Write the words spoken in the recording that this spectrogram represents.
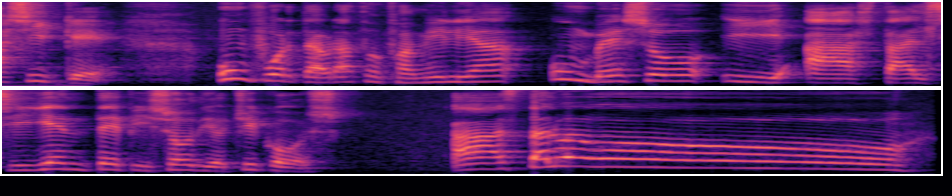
Así que un fuerte abrazo familia, un beso y hasta el siguiente episodio chicos. ¡Hasta luego!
